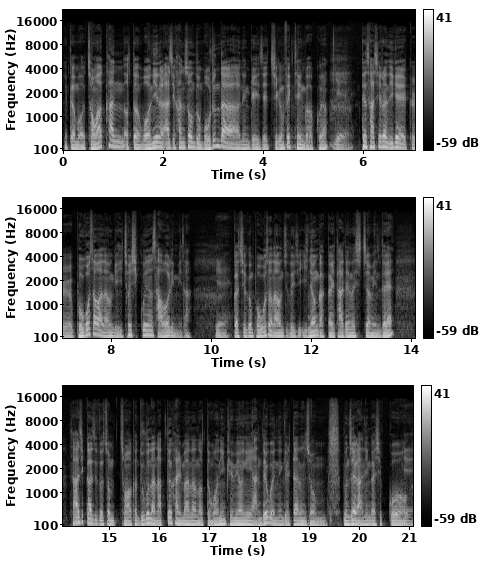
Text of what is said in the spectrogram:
그러니까 뭐 정확한 어떤 원인을 아직 한수원도 모른다는 게 이제 지금 팩트인 것 같고요. 예. 그 사실은 이게 그 보고서가 나온 게 2019년 4월입니다. 예. 그러니까 지금 보고서 나온 지도 이제 2년 가까이 다 되는 시점인데 아직까지도 좀 정확한 누구나 납득할 만한 어떤 원인 규명이 안 되고 있는 게 일단은 좀 문제가 아닌가 싶고 예.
